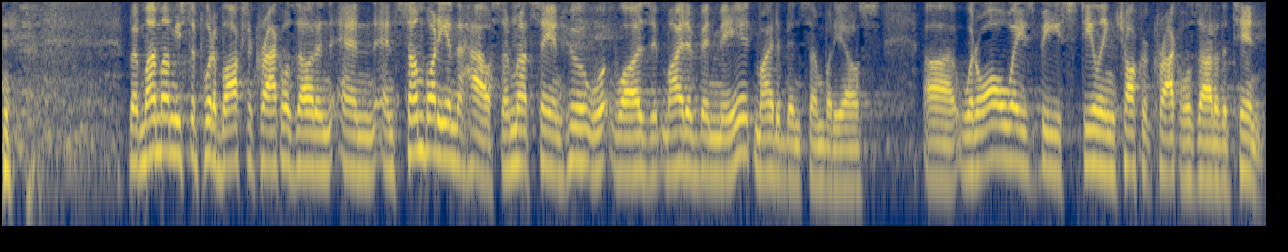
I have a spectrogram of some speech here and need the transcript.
but my mom used to put a box of crackles out, and, and, and somebody in the house, I'm not saying who it was, it might have been me, it might have been somebody else, uh, would always be stealing chocolate crackles out of the tin.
